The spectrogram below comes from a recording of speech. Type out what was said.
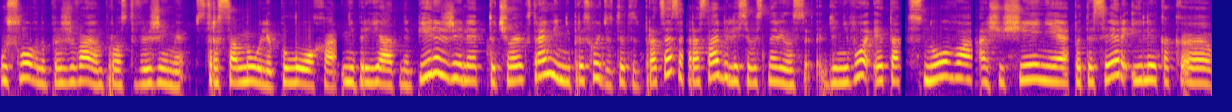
условно проживаем просто в режиме стрессанули, плохо, неприятно пережили, то человек в травме не происходит вот этот процесс, расслабились и восстановился. Для него это снова ощущение ПТСР или, как э,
